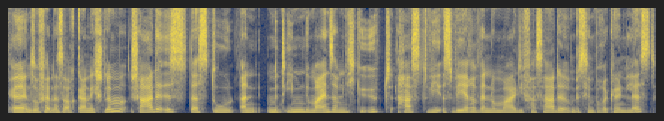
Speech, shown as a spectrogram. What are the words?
Äh, Insofern ist auch gar nicht schlimm. Schade ist, dass du an, mit ihm gemeinsam nicht geübt hast, wie es wäre, wenn du mal die Fassade ein bisschen bröckeln lässt.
